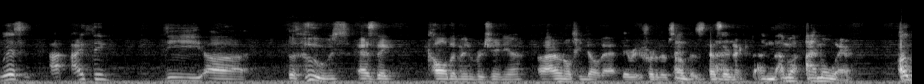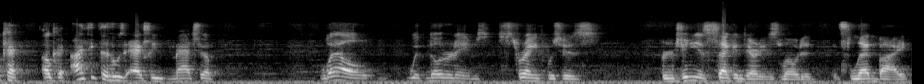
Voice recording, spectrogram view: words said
listen, I, I think the uh, the Who's, as they call them in Virginia, I don't know if you know that they refer to themselves as that's their nickname. I'm, I'm, I'm aware. Okay, okay. I think the Who's actually match up well with Notre Dame's strength, which is Virginia's secondary is loaded. It's led by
